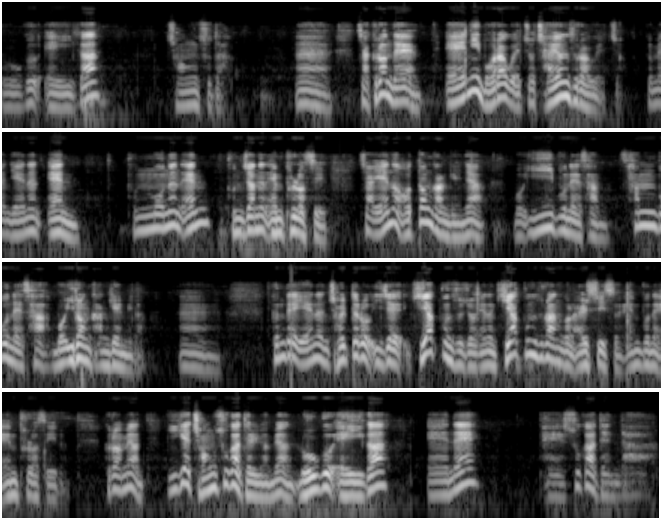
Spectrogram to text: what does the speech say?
로그 a가 정수다. 예. 자, 그런데 n이 뭐라고 했죠? 자연수라고 했죠. 그러면 얘는 n, 분모는 n, 분자는 n 플러스 1. 자, 얘는 어떤 관계냐? 뭐 2분의 3, 3분의 4, 뭐 이런 관계입니다. 예. 근데 얘는 절대로 이제 기하분수죠. 얘는 기하분수라는 걸 알 수 있어요. n분의 n 플러스 1은. 그러면 이게 정수가 되려면 로그 a가 n의 배수가 된다.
